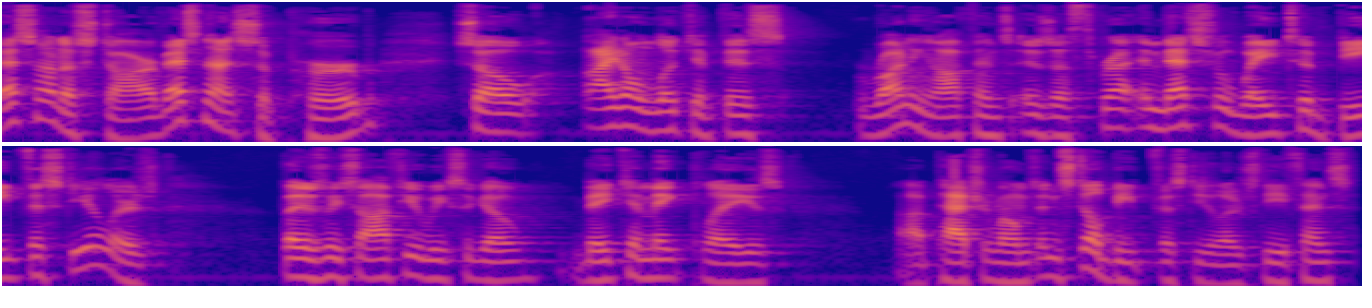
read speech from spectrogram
That's not a star. That's not superb. So I don't look at this running offense as a threat, and that's the way to beat the Steelers. But as we saw a few weeks ago, they can make plays, uh, Patrick Mahomes, and still beat the Steelers defense.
